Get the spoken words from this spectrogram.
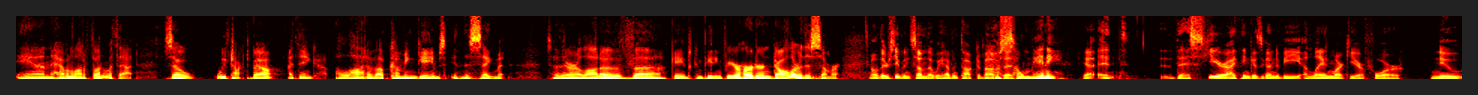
and having a lot of fun with that. So we've talked about, I think, a lot of upcoming games in this segment. So there are a lot of uh, games competing for your hard-earned dollar this summer. Oh, there's even some that we haven't talked about. Oh, that, so many. Yeah, and this year I think is going to be a landmark year for new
